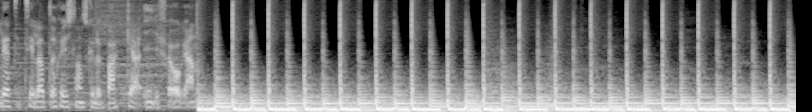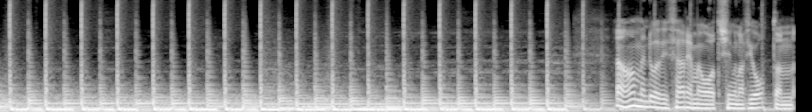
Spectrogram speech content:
lett till att Ryssland skulle backa i frågan. Ja, men då är vi färdiga med året 2014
